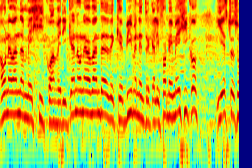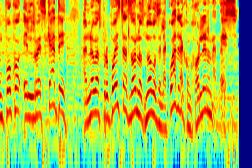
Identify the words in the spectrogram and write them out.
a una banda mexicoamericana, una banda de que viven entre California y México. Y esto es un poco el rescate a nuevas propuestas. Son los nuevos de la cuadra con Joel Hernández.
